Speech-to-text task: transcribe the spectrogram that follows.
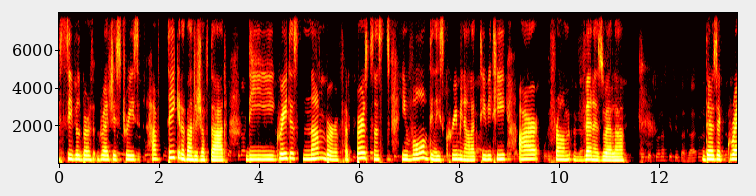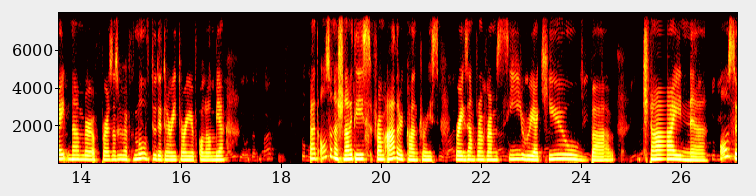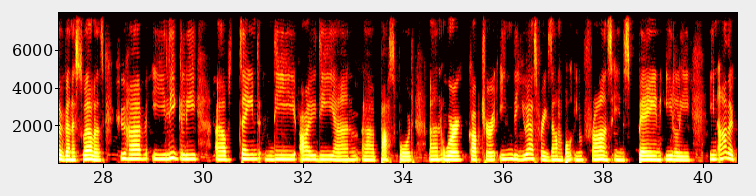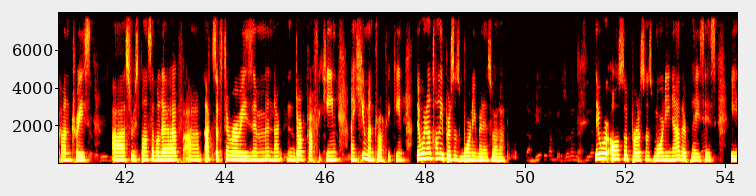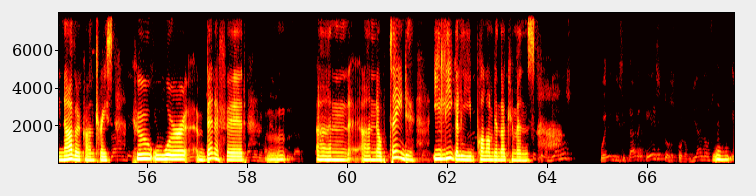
civil birth registries have taken advantage of that. The greatest number of persons involved in this criminal activity are from Venezuela. There's a great number of persons who have moved to the territory of Colombia, but also nationalities from other countries, for example, from Syria, Cuba, China, also Venezuelans who have illegally obtained the ID and uh, passport and were captured in the US, for example, in France, in Spain, Italy, in other countries as responsible of um, acts of terrorism, and drug trafficking, and human trafficking. They were not only persons born in Venezuela. There were also persons born in other places, in other countries, who were benefit and, and obtained illegally Colombian documents.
